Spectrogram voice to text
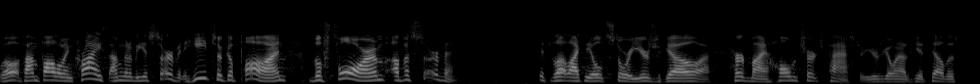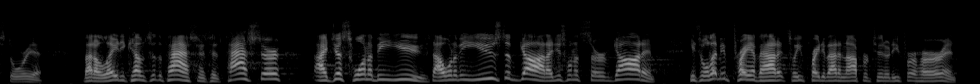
Well, if I'm following Christ, I'm going to be a servant. He took upon the form of a servant. It's a lot like the old story years ago. I heard my home church pastor years ago when I was going to tell this story about a lady comes to the pastor and says, Pastor, I just want to be used. I want to be used of God. I just want to serve God. And he said, Well, let me pray about it. So he prayed about an opportunity for her and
